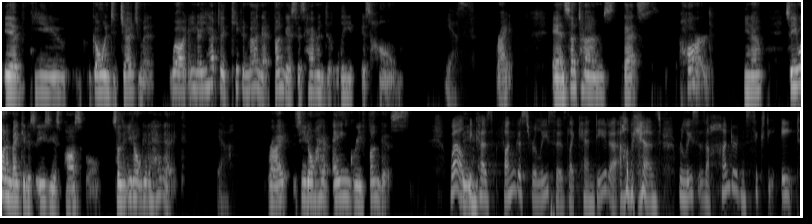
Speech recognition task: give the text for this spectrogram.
if you go into judgment, well, you know, you have to keep in mind that fungus is having to leave its home. Yes. Right. And sometimes that's hard, you know? So you want to make it as easy as possible so that you don't get a headache. Yeah. Right. So you don't have angry fungus. Well, the, because fungus releases, like Candida albicans, releases 168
